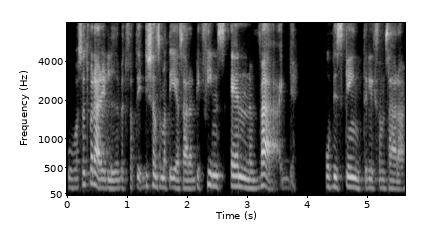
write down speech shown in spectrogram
oavsett vad det är i livet, för det, det känns som att det är så här, det finns en väg. Och vi ska inte liksom så här,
